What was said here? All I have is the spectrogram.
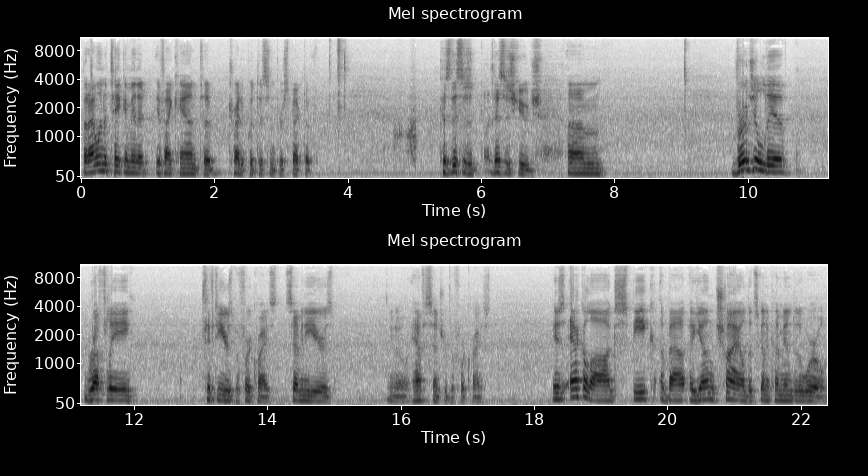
But I want to take a minute, if I can, to try to put this in perspective, because this is this is huge. Um, Virgil lived roughly 50 years before Christ, 70 years, you know, half a century before Christ. His eclogues speak about a young child that's going to come into the world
